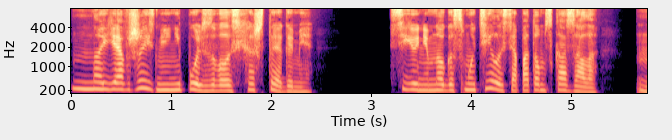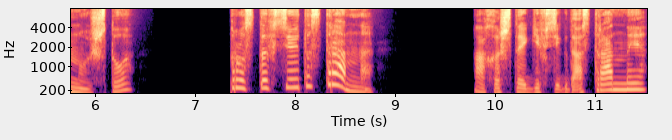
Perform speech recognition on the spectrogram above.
Но я в жизни не пользовалась хэштегами. Сью немного смутилась, а потом сказала, Ну и что? Просто все это странно. А хэштеги всегда странные.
